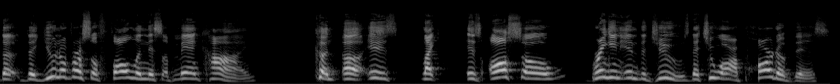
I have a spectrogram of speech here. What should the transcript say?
the, the universal fallenness of mankind uh, is like is also bringing in the Jews, that you are a part of this,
